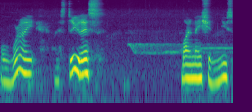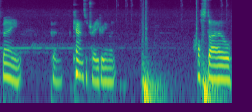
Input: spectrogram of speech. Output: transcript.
Alright, let's do this. Minor Nation, New Spain, open, cancel trade agreement. Hostile,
